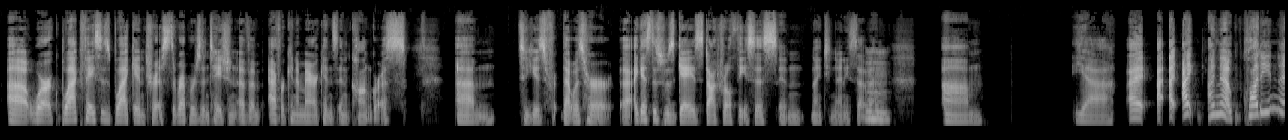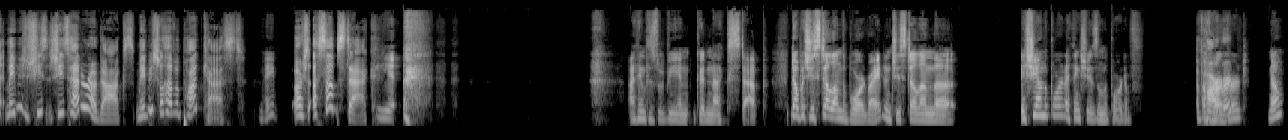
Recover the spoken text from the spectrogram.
uh, work, Black Faces, Black Interests, the representation of um, African Americans in Congress. Um, to use for, that was her, uh, I guess this was Gay's doctoral thesis in 1997. Um, yeah, I, I, I, I know Claudine. Maybe she's she's heterodox. Maybe she'll have a podcast Maybe, or a Substack. yeah. I think this would be a good next step. No, but she's still on the board, right? And she's still on the. Is she on the board? I think she is on the board of of of Harvard? No,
